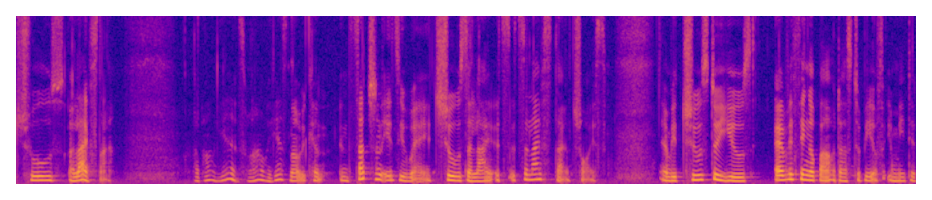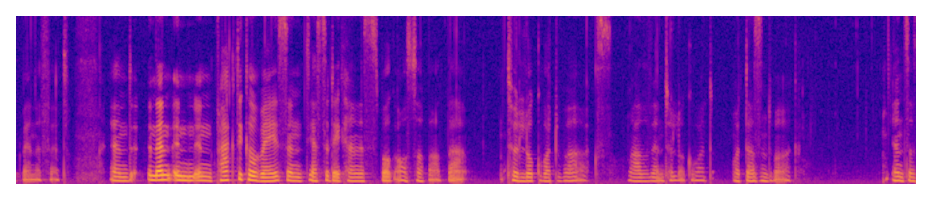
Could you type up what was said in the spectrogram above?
choose a lifestyle. But oh, yes, wow, yes, now we can, in such an easy way, choose a life. It's, it's a lifestyle choice. And we choose to use everything about us to be of immediate benefit. And, and then in, in practical ways, and yesterday Candice spoke also about that, to look what works rather than to look what, what doesn't work. And so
